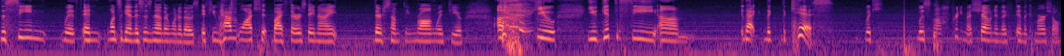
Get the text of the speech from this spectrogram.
the scene with and once again this is another one of those if you haven't watched it by Thursday night there's something wrong with you uh, you you get to see um, that the, the kiss which was pretty much shown in the in the commercial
